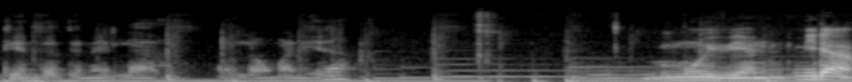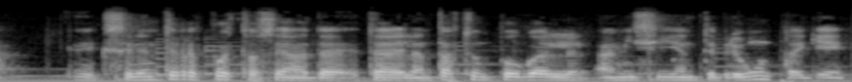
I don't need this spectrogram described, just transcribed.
tiende a tener la, la humanidad. Muy bien. Mira, excelente respuesta. O sea, te, adelantaste un poco a mi siguiente pregunta, que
